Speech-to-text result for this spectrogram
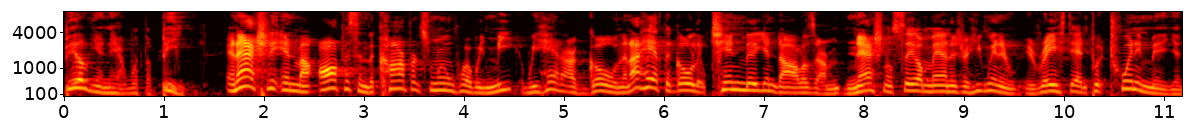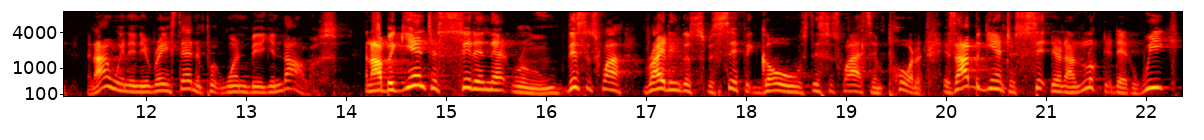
billionaire with a B. And actually, in my office, in the conference room where we meet, we had our goal. And I had the goal at $10 million. Our national sale manager, he went and erased that and put 20 million. And I went and erased that and put $1 billion. And I began to sit in that room. This is why writing the specific goals, this is why it's important. As I began to sit there and I looked at that week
